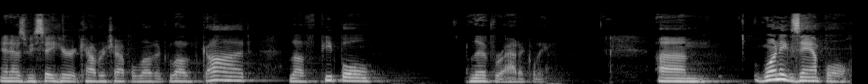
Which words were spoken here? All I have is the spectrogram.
And as we say here at Calvary Chapel Lubbock, love God, love people, live radically. Um, one example,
